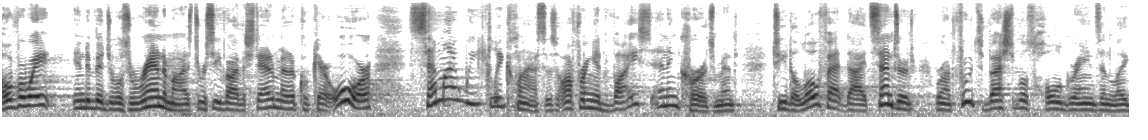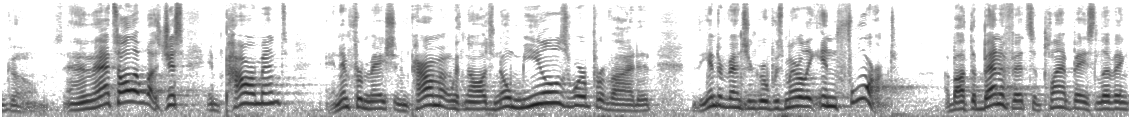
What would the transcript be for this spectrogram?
Overweight individuals were randomized to receive either standard medical care or semi-weekly classes offering advice and encouragement to eat a low-fat diet centered around fruits, vegetables, whole grains, and legumes. And that's all it was, just empowerment and information, empowerment with knowledge. No meals were provided. The intervention group was merely informed about the benefits of plant-based living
